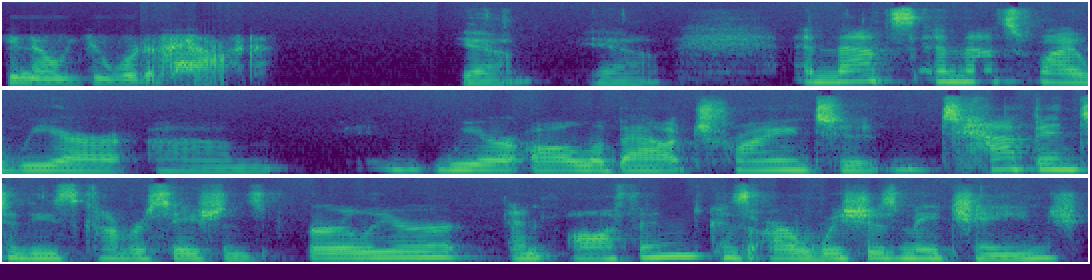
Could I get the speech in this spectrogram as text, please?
you know, you would have had. Yeah, yeah, and that's and that's why we are um, we are all about trying to tap into these conversations earlier and often because our wishes may change.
